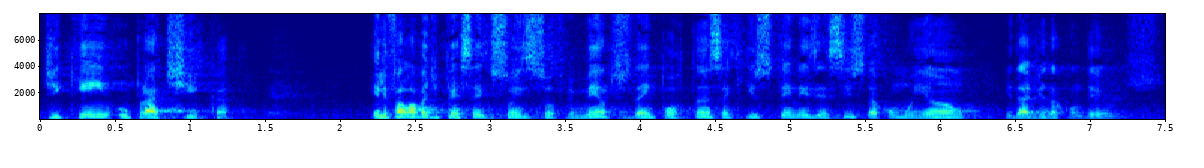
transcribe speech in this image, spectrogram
de quem o pratica. Ele falava de perseguições e sofrimentos, da importância que isso tem no exercício da comunhão e da vida com Deus.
